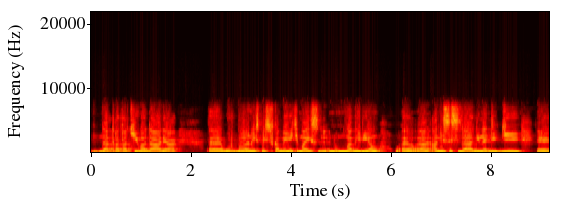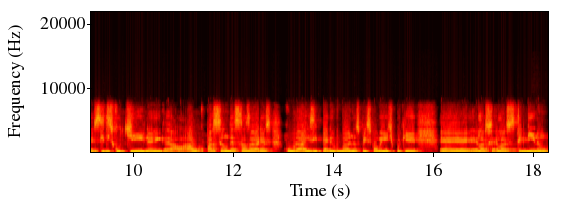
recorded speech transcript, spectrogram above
da tratativa da área é, urbana especificamente, mas não haveria a necessidade né, de, de é, se discutir né, a, a, ocupação dessas áreas rurais e periurbanas, principalmente, porque é, elas, elas terminam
